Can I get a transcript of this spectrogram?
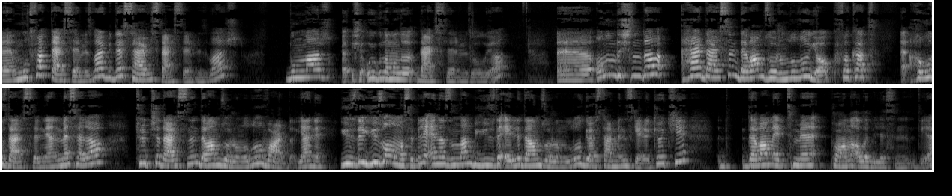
E, mutfak derslerimiz var, bir de servis derslerimiz var. Bunlar e, işte uygulamalı derslerimiz oluyor. E, onun dışında her dersin devam zorunluluğu yok. Fakat e, havuz derslerinin yani mesela Türkçe dersinin devam zorunluluğu vardı. Yani %100 olmasa bile en azından bir %50 devam zorunluluğu göstermeniz gerekiyor ki devam etme puanı alabilirsiniz diye.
